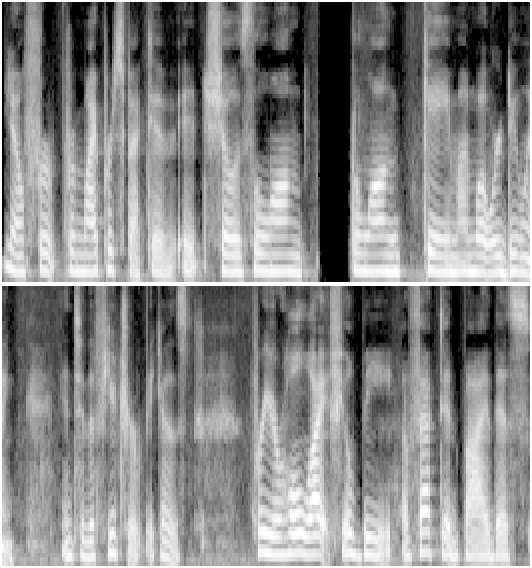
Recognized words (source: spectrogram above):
you know, for from my perspective, it shows the long, the long game on what we're doing into the future. Because for your whole life, you'll be affected by this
